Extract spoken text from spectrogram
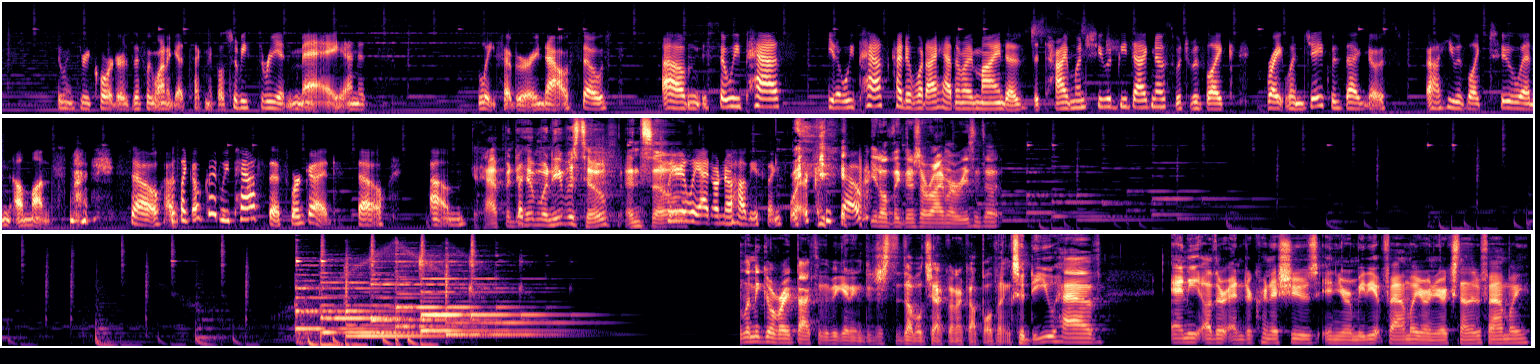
doing three quarters if we want to get technical. She'll be three in May, and it's late February now. So, um, so we passed you know, we passed kind of what I had in my mind as the time when she would be diagnosed, which was like right when Jake was diagnosed. Uh, he was like two and a month. so I was like, oh, good, we passed this. We're good. So um, it happened to him when he was two. And so clearly, I don't know how these things work. So. you don't think there's a rhyme or reason to it? Let me go right back to the beginning to just to double check on a couple of things. So, do you have any other endocrine issues in your immediate family or in your extended family?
